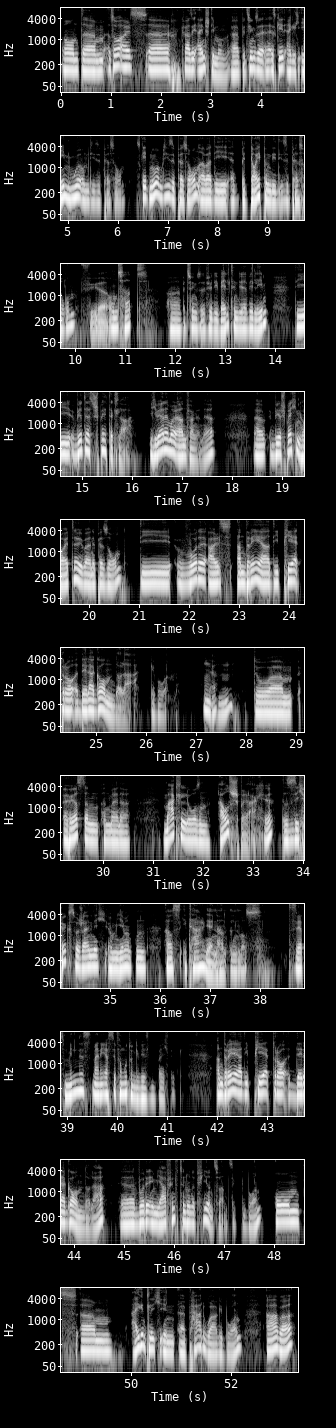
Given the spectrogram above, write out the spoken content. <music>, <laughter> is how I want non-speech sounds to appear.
und ähm, so als äh, quasi Einstimmung, äh, beziehungsweise es geht eigentlich eh nur um diese Person. Es geht nur um diese Person, aber die äh, Bedeutung, die diese Person für uns hat, äh, beziehungsweise für die Welt, in der wir leben, die wird erst später klar. Ich werde mal anfangen, ja. Äh, wir sprechen heute über eine Person, die wurde als Andrea di Pietro della Gondola geboren. Mhm. Ja? Du ähm, hörst an, an meiner makellosen Aussprache, dass es sich höchstwahrscheinlich um jemanden aus Italien handeln muss. Das wäre zumindest meine erste Vermutung gewesen. Richtig. Andrea di Pietro della Gondola äh, wurde im Jahr 1524 geboren und ähm, eigentlich in äh, Padua geboren, aber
